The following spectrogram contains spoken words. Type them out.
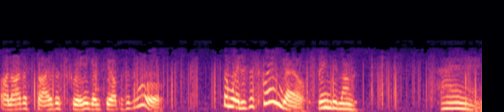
On either side of the screen against the opposite wall. Then where does the screen go? Screen belongs. Hey,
